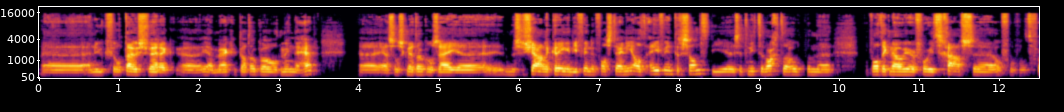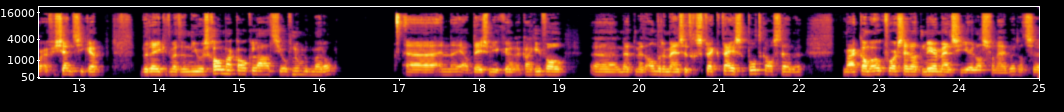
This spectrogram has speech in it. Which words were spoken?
en nu ik veel thuis werk, ja, merk ik dat ook wel wat minder heb. Uh, ja, zoals ik net ook al zei, uh, mijn sociale kringen die vinden Van niet altijd even interessant. Die uh, zitten niet te wachten op, een, wat ik nou weer voor iets gaafs of, of, wat voor efficiëntie ik heb berekend met een nieuwe schoonmaakcalculatie of noem het maar op. en ja, op deze manier kan, ik in ieder geval met, met andere mensen het gesprek tijdens de podcast hebben. Maar ik kan me ook voorstellen dat meer mensen hier last van hebben. Dat ze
